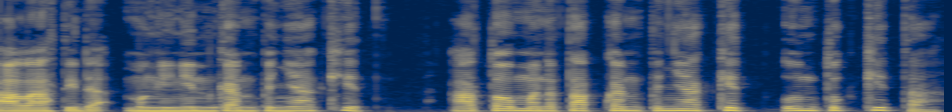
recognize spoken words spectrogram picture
Allah tidak menginginkan penyakit atau menetapkan penyakit untuk kita.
